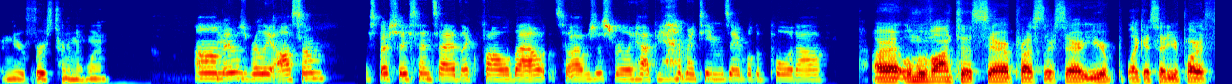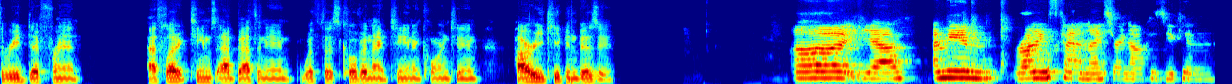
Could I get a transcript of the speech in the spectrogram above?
in your first tournament win? Um, it was really awesome, especially since I had like fouled out. So I was just really happy that my team was able to pull it off. All right, we'll move on to Sarah Pressler. Sarah, you're like I said, you're part of three different athletic teams at Bethany. With this COVID nineteen and quarantine, how are you keeping busy? Uh, yeah. I mean, running's kind of nice right now because you can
